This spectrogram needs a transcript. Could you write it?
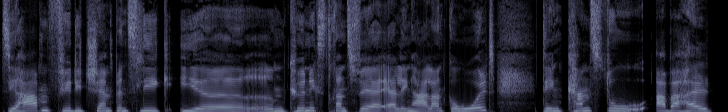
Sie haben für die Champions League ihren Königstransfer Erling Haaland geholt. Den kannst du aber halt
